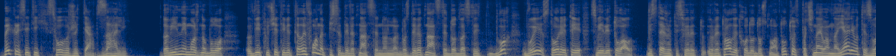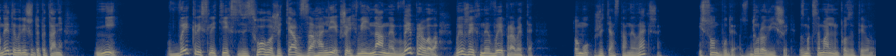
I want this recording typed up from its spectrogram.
викресліть їх свого життя взагалі. До війни можна було відключити від телефона після 19.00, бо з 19 до 22 ви створюєте свій ритуал, відстежуєте свій ритуал відходу до сну. А тут хтось починає вам наярювати, дзвонити, вирішувати питання. Ні. Викресліть їх зі свого життя взагалі. Якщо їх війна не виправила, ви вже їх не виправите. Тому життя стане легше, і сон буде здоровіший, з максимальним позитивом.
